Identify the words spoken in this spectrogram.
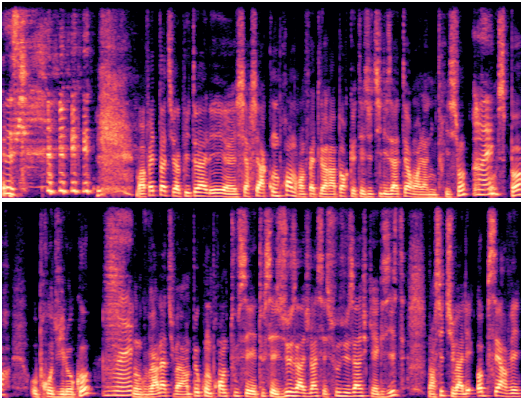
bon, en fait, toi, tu vas plutôt aller euh, chercher à comprendre en fait le rapport que tes utilisateurs ont à la nutrition, au sport, aux produits locaux. Ouais. Donc voilà, tu vas un peu comprendre tous ces tous ces usages-là, ces sous-usages qui existent. Et ensuite, tu vas aller observer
